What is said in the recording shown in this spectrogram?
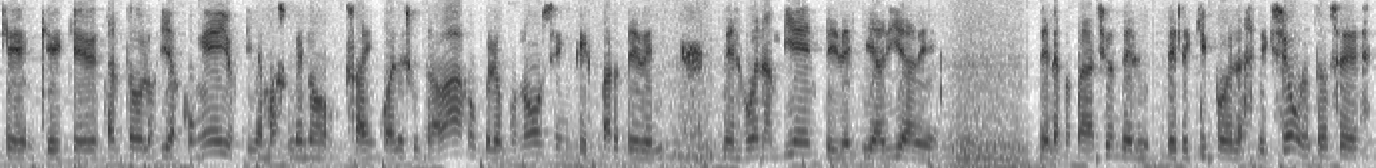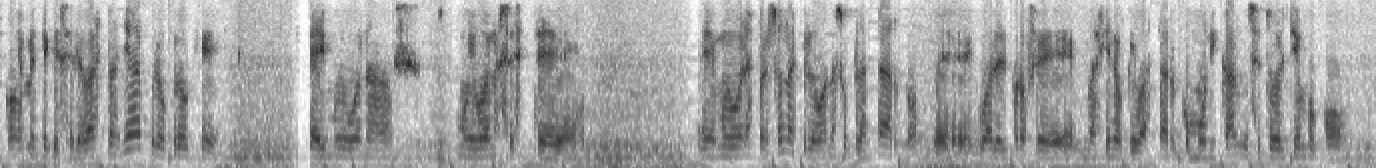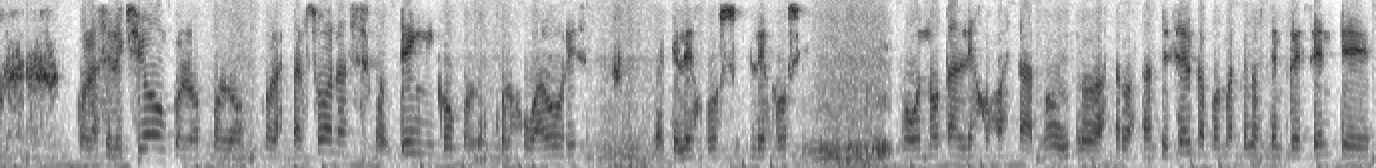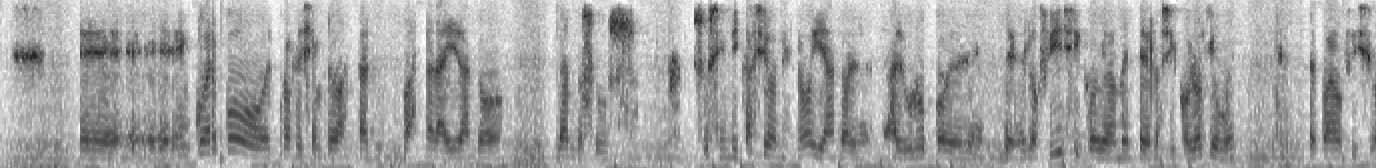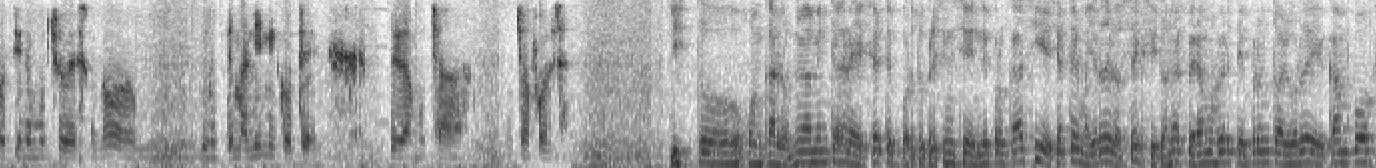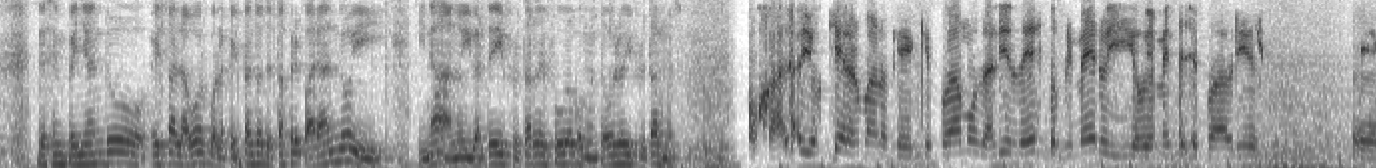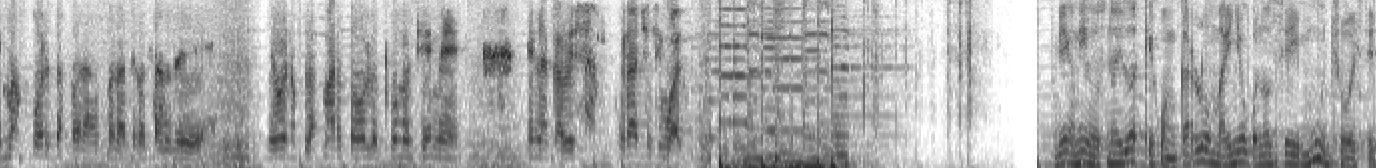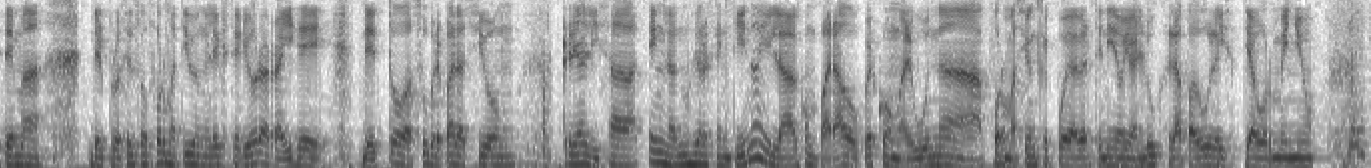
que, que, que, debe estar todos los días con ellos, que ya más o menos saben cuál es su trabajo, que lo conocen, que es parte del, del buen ambiente y del día a día de, de la preparación del, del, equipo de la selección. Entonces, obviamente que se le va a extrañar, pero creo que, hay muy buenas, muy buenas, este, eh, muy buenas personas que lo van a suplantar, ¿no? Eh, igual el profe, imagino que va a estar comunicándose todo el tiempo con, con la selección, con, los, con, con las personas, con el técnico, con, los, con los jugadores, ya que lejos, lejos y, o no tan lejos va a estar, ¿no? Que va a estar bastante cerca, por más que no estén presente eh, en cuerpo, el profe siempre va a estar, va a estar ahí dando, dando sus sus indicaciones, ¿no? Guiando al, grupo desde de, lo físico obviamente de lo psicológico, bueno, el preparado físico tiene mucho de eso, ¿no? El tema límico te, te da mucha, mucha fuerza. Listo, Juan Carlos. Nuevamente agradecerte por tu presencia en Deporcast y desearte el mayor de los éxitos. ¿no? Esperamos verte pronto al borde del campo desempeñando esa labor por la que tanto te estás preparando y, nada, ¿no? y verte disfrutar del fútbol como todos lo disfrutamos. Ojalá Dios quiera, hermano, que, que podamos salir de esto primero y obviamente se pueda abrir eh, más puertas para, para tratar de, de, bueno, plasmar todo lo que uno tiene en la cabeza. Gracias igual. Bien amigos, no hay dudas que Juan Carlos Mariño conoce mucho este tema del proceso formativo en el exterior a raíz de, de toda su preparación realizada en la NUS de Argentina y la ha comparado pues con alguna formación que puede haber tenido Gianluca Lapadula y Santiago Ormeño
